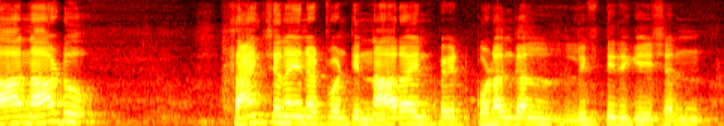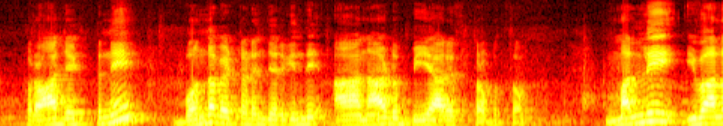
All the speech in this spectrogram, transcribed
ఆనాడు శాంక్షన్ అయినటువంటి నారాయణపేట్ కొడంగల్ లిఫ్ట్ ఇరిగేషన్ ప్రాజెక్టుని బొందబెట్టడం జరిగింది ఆనాడు బీఆర్ఎస్ ప్రభుత్వం. మళ్ళీ ఇవాళ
